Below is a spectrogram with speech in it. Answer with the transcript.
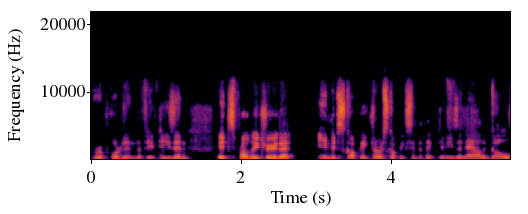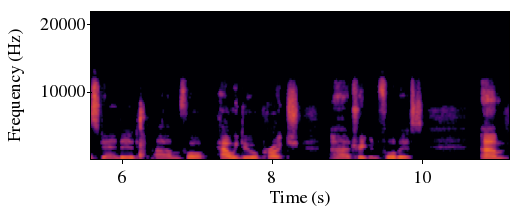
reported in the 50s. And it's probably true that endoscopic thoracoscopic sympathectomies are now the gold standard um, for how we do approach uh, treatment for this. Um,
